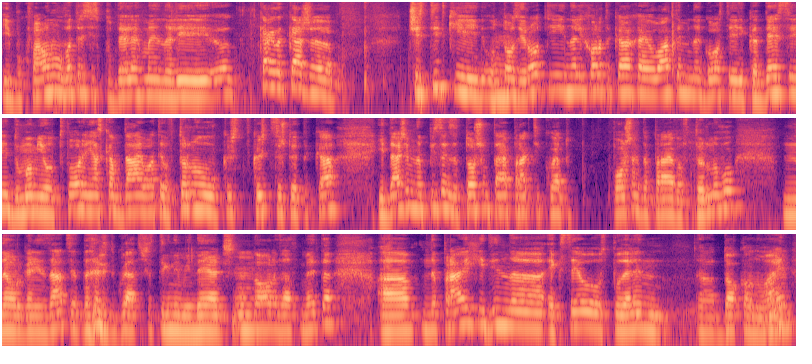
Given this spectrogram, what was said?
и буквално вътре си споделяхме, нали, как да кажа, честитки от този род и нали, хората казаха, елате ми на гости или къде се, дома ми е отворен, аз казвам, да, елате в Търново, къщ, вкъщи също е така. И даже им написах за точно тая практика, която почнах да правя в Търново, на организацията, нали, до която ще стигнем и нея, че Мгм. много назад в момента, а, направих един а, Excel споделен док онлайн, Мгм.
